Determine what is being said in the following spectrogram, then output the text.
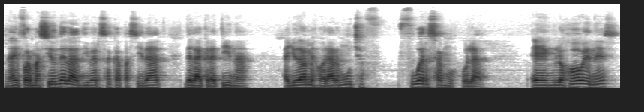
La información de la diversa capacidad de la creatina ayuda a mejorar mucha fuerza muscular. En los jóvenes,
